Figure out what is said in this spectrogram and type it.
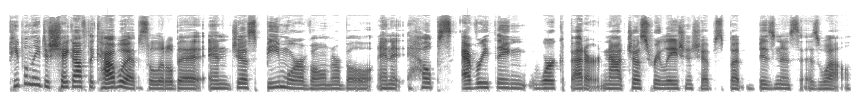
people need to shake off the cobwebs a little bit and just be more vulnerable and it helps everything work better, not just relationships but business as well.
